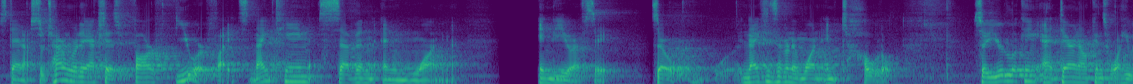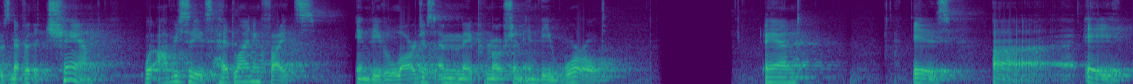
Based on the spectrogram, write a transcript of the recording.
stand out? So Tyron Woodley actually has far fewer fights, 19, 7, and 1 in the UFC. So 19, 7, and 1 in total. So you're looking at Darren Elkins while he was never the champ. Well, obviously he's headlining fights in the largest MMA promotion in the world. And is uh, a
